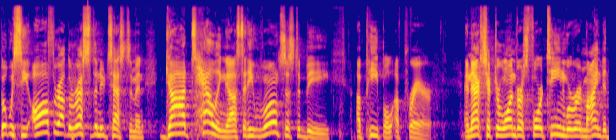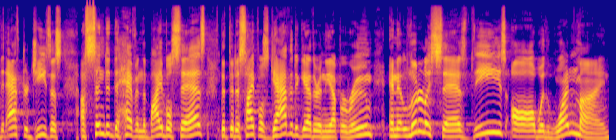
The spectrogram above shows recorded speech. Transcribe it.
But we see all throughout the rest of the New Testament God telling us that he wants us to be a people of prayer. In Acts chapter 1, verse 14, we're reminded that after Jesus ascended to heaven, the Bible says that the disciples gathered together in the upper room, and it literally says, These all with one mind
